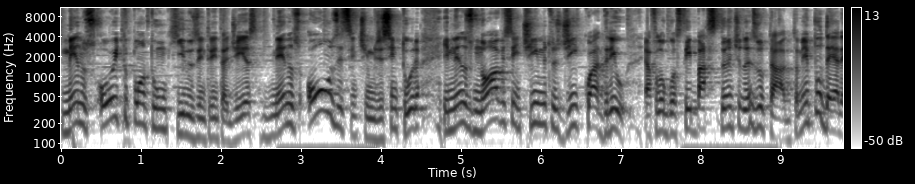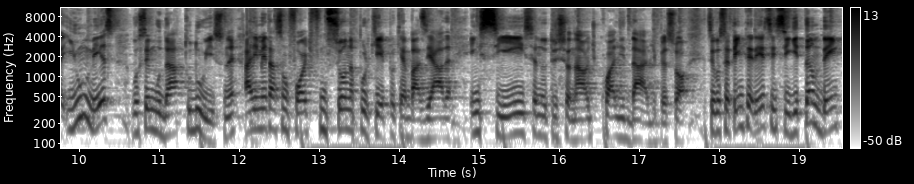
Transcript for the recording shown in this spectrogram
Menos 8,1 quilos em 30 dias, menos 11 centímetros de cintura e menos 9 centímetros de quadril. Ela falou: gostei bastante do resultado. Também pudera em um mês você mudar tudo isso, né? A alimentação forte funciona por quê? Porque é baseada em ciência nutricional de qualidade, pessoal. Se você tem interesse em seguir também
